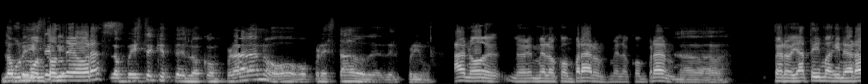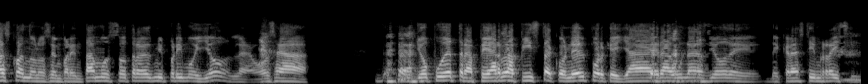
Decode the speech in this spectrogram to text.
un montón de horas. ¿Lo pediste que te lo compraran o, prestado del primo? Ah, no, me lo compraron, me lo compraron. Ah, pero ya te imaginarás cuando nos enfrentamos otra vez mi primo y yo. O sea, yo pude trapear la pista con él porque ya era una yo de, de Crash Team Racing.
